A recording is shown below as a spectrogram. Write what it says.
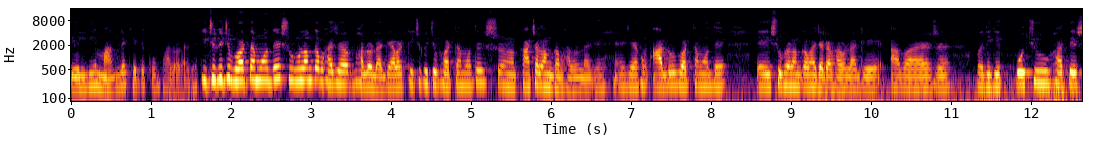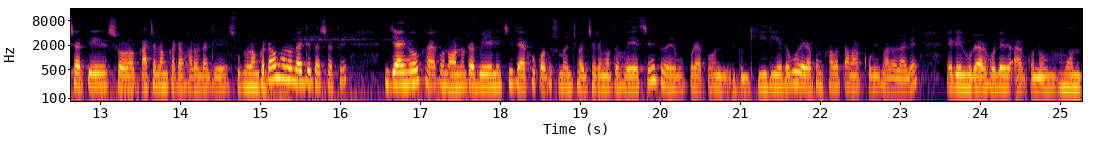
তেল দিয়ে মাখলে খেতে খুব ভালো লাগে। কিছু কিছু ভর্তার মধ্যে শুকনো লঙ্কা ভাজা ভালো লাগে, আবার কিছু কিছু ভর্তার মধ্যে কাঁচা লঙ্কা ভালো লাগে। এই যেরকম আলুর ভর্তার মধ্যে এই শুকনো লঙ্কা ভাজাটা ভালো লাগে। আবার ওইদিকে কচু ভাতের সাথে কাঁচা লঙ্কাটা ভালো লাগে। শুকনো লঙ্কাটাও ভালো লাগে তার সাথে। যাই হোক, এখন অন্নটা বেড়ে নিচ্ছি। দেখো কত সুন্দর ঝরঝরের মতো হয়েছে। তো এর উপর এখন একটু ঘি দিয়ে দেবো। এরকম খাবার তো আমার খুবই ভালো লাগে। রেগুলার হলে আর কোনো মন্দ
